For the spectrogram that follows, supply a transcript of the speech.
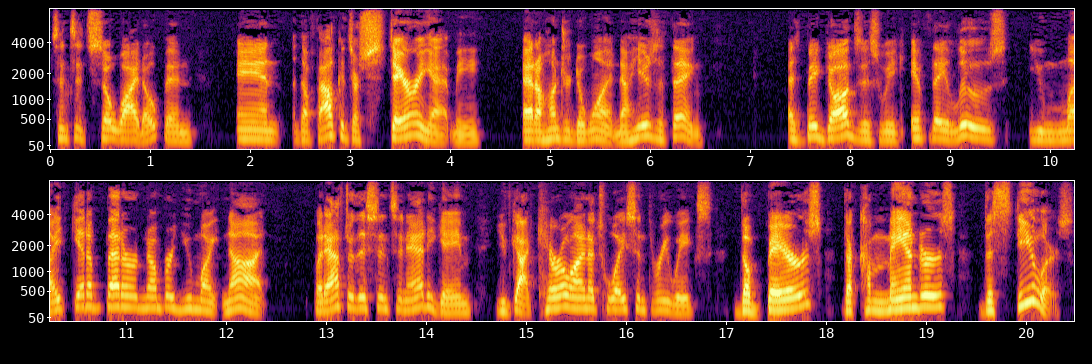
since it's so wide open. And the Falcons are staring at me at 100 to 1. Now, here's the thing as big dogs this week, if they lose, you might get a better number, you might not. But after this Cincinnati game, you've got Carolina twice in three weeks, the Bears, the Commanders, the Steelers.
